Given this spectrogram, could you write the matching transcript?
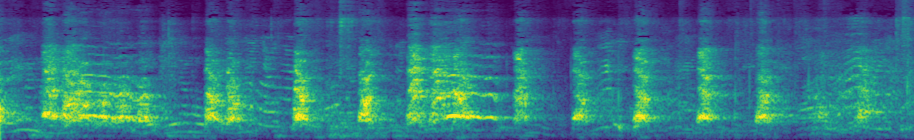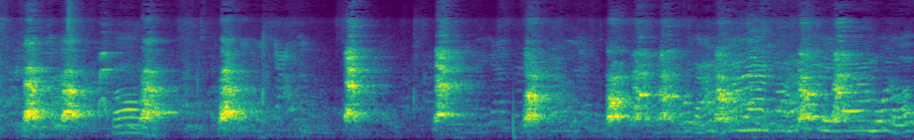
lấy bánh mì tự ra mua cô mua gạo một con nha con không có đi ờ, mua được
